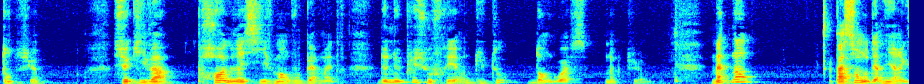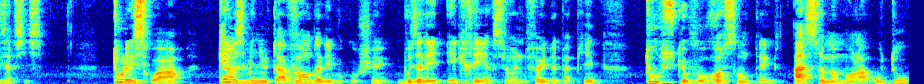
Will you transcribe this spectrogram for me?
tension. Ce qui va progressivement vous permettre de ne plus souffrir du tout d'angoisse nocturne. Maintenant, passons au dernier exercice. Tous les soirs, 15 minutes avant d'aller vous coucher, vous allez écrire sur une feuille de papier tout ce que vous ressentez à ce moment-là ou tout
